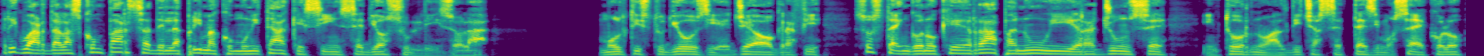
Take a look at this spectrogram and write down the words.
riguarda la scomparsa della prima comunità che si insediò sull'isola. Molti studiosi e geografi sostengono che Rapa Nui raggiunse, intorno al XVII secolo,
